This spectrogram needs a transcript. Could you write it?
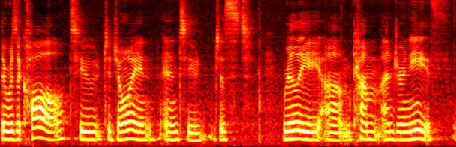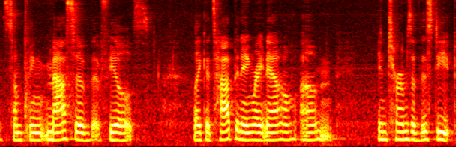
There was a call to to join and to just really um, come underneath something massive that feels like it's happening right now um, in terms of this deep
